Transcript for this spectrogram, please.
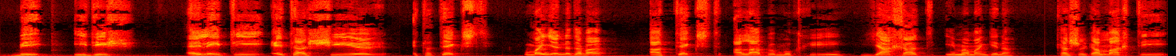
ביידיש, העליתי את השיר, את הטקסט, ומעניין הדבר, הטקסט עלה במוחי יחד עם המנגינה. כאשר גמרתי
